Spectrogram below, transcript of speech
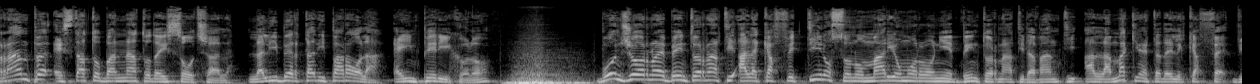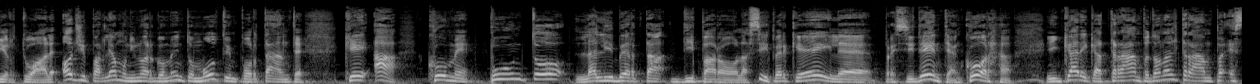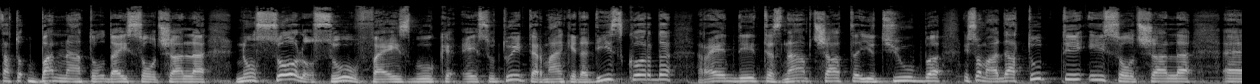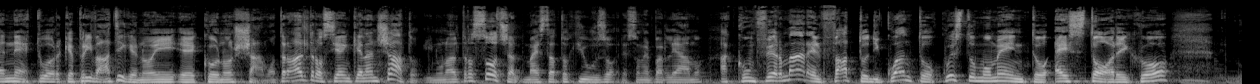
Trump è stato bannato dai social. La libertà di parola è in pericolo? Buongiorno e bentornati al caffettino, sono Mario Moroni e bentornati davanti alla macchinetta del caffè virtuale. Oggi parliamo di un argomento molto importante che ha come punto la libertà di parola. Sì, perché il presidente ancora in carica Trump, Donald Trump, è stato bannato dai social, non solo su Facebook e su Twitter, ma anche da Discord, Reddit, Snapchat, YouTube, insomma da tutti i social eh, network privati che noi eh, conosciamo. Tra l'altro si è anche lanciato in un altro social, ma è stato chiuso, adesso ne parliamo, a confermare il fatto di quanto questo momento è storico,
